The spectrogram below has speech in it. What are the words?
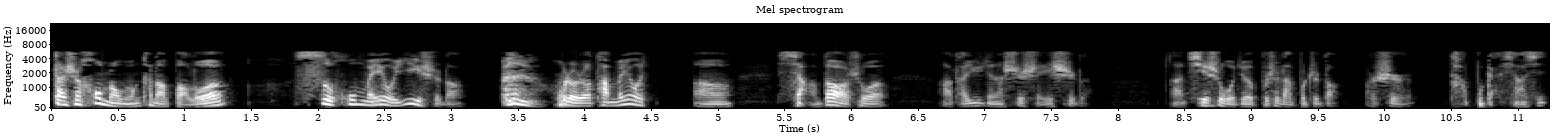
但是后面我们看到保罗似乎没有意识到，或者说他没有啊想到说啊，他遇见的是谁似的。啊，其实我觉得不是他不知道，而是他不敢相信。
